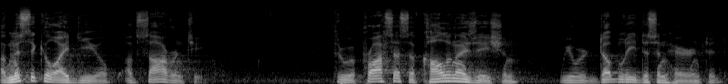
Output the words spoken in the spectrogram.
a mystical ideal of sovereignty. Through a process of colonization, we were doubly disinherited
